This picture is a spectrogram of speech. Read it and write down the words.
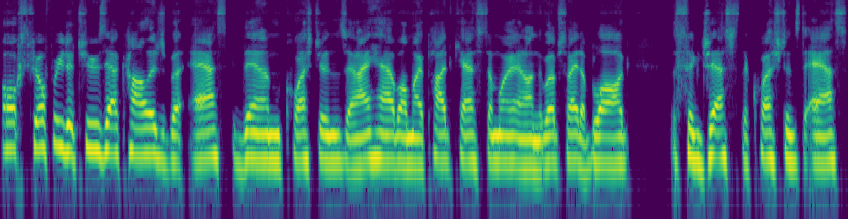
folks, feel free to choose that college, but ask them questions. And I have on my podcast somewhere and on the website a blog that suggests the questions to ask.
